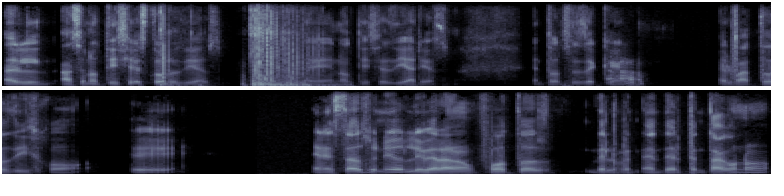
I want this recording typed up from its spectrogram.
él hace noticias todos los días eh, noticias diarias. Entonces, de que el vato dijo, eh, en Estados Unidos liberaron fotos del, del, Pentágono,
